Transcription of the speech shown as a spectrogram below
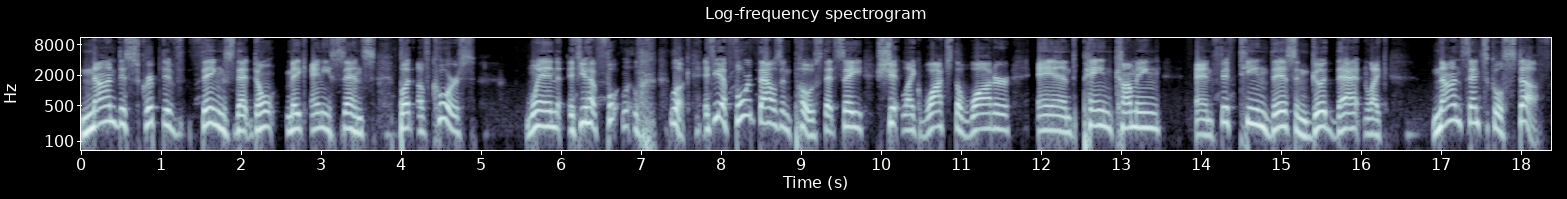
non-descriptive things that don't make any sense but of course when if you have four, look if you have 4000 posts that say shit like watch the water and pain coming and 15 this and good that like nonsensical stuff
